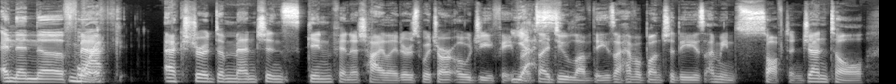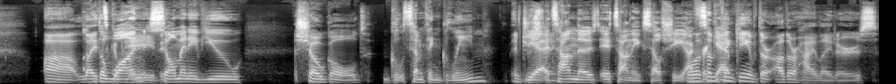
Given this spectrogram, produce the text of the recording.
And then the fourth, MAC extra dimension skin finish highlighters, which are OG favorites. Yes. I do love these. I have a bunch of these. I mean, soft and gentle. Uh, light the one so many of you show gold. gl- something gleam. Interesting. Yeah, it's on the it's on the Excel sheet. Unless I I'm thinking of their other highlighters.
